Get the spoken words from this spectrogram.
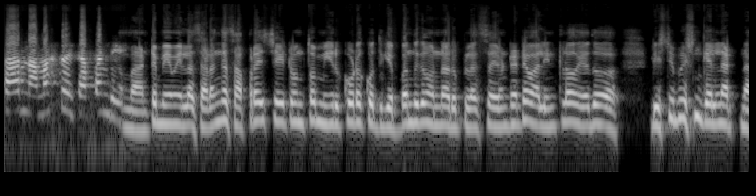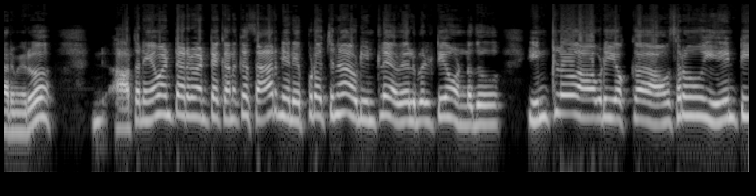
సార్ నమస్తే చెప్పండి. అంటే మేము ఇలా సడన్గా సర్ప్రైజ్ చేయడంతో మీరు కూడా కొద్దిగా ఇబ్బందిగా ఉన్నారు. ప్లస్ ఏంటంటే వాళ్ళ ఇంట్లో ఏదో డిస్ట్రిబ్యూషన్కి వెళ్ళినట్టున్నారు మీరు. అతను ఏమంటారు అంటే కనుక సార్ నేను ఎప్పుడు వచ్చినా ఆవిడ ఇంట్లో అవైలబిలిటీ ఉండదు. ఇంట్లో ఆవిడ యొక్క అవసరం ఏంటి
